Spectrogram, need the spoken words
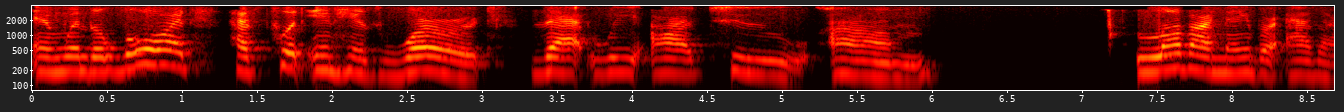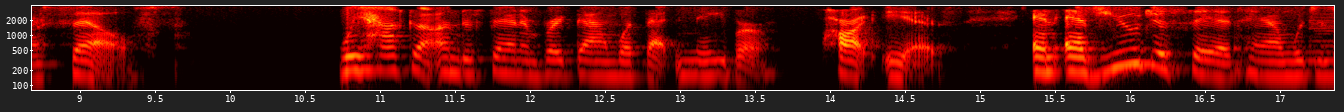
And when the Lord has put in his word that we are to um, love our neighbor as ourselves, we have to understand and break down what that neighbor part is. And as you just said, Tam, which is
